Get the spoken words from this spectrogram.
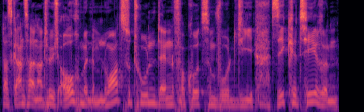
Das Ganze hat natürlich auch mit einem Mord zu tun, denn vor kurzem wurde die Sekretärin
